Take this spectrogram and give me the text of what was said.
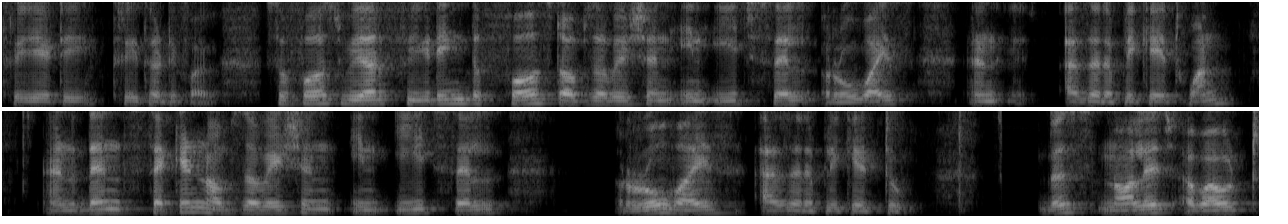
380 335 so first we are feeding the first observation in each cell row wise and as a replicate one. And then second observation in each cell row wise as a replicate two. This knowledge about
